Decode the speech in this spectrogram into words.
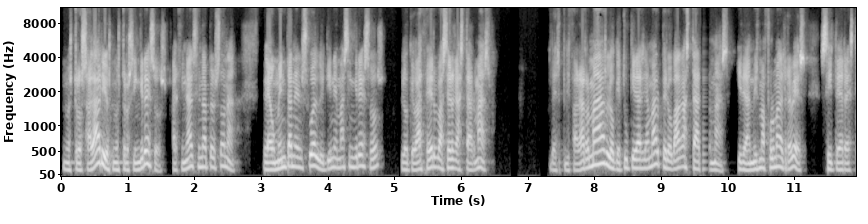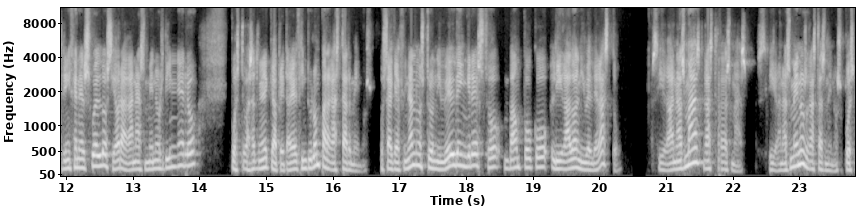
nuestros salarios, nuestros ingresos. Al final, si una persona le aumentan el sueldo y tiene más ingresos, lo que va a hacer va a ser gastar más. Despilfarrar más, lo que tú quieras llamar, pero va a gastar más. Y de la misma forma al revés. Si te restringen el sueldo, si ahora ganas menos dinero, pues te vas a tener que apretar el cinturón para gastar menos. O sea que al final nuestro nivel de ingreso va un poco ligado al nivel de gasto. Si ganas más, gastas más. Si ganas menos, gastas menos. Pues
